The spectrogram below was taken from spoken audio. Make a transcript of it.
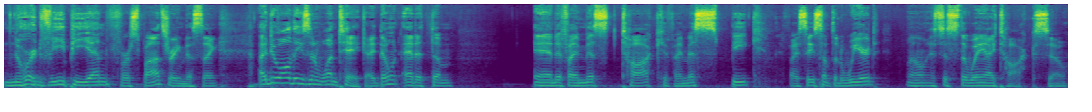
NordVPN for sponsoring this thing. I do all these in one take. I don't edit them. And if I miss talk, if I miss speak, I say something weird, well, it's just the way I talk. So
